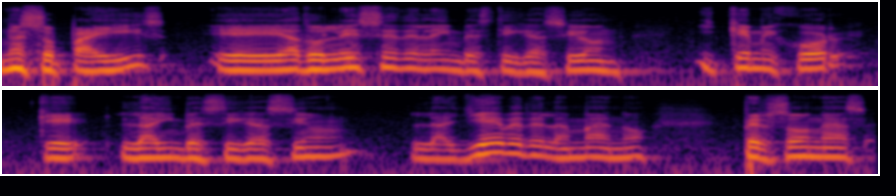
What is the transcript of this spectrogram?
Nuestro país eh, adolece de la investigación y qué mejor que la investigación la lleve de la mano personas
